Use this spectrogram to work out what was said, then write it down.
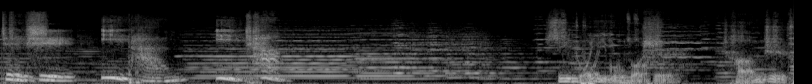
这里是一弹一唱，新卓艺工作室诚挚出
